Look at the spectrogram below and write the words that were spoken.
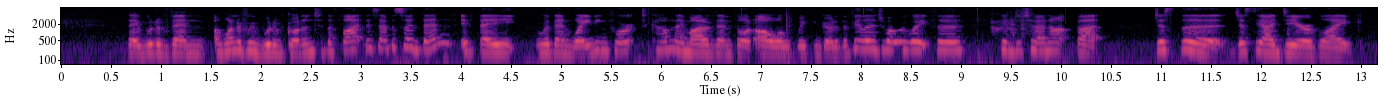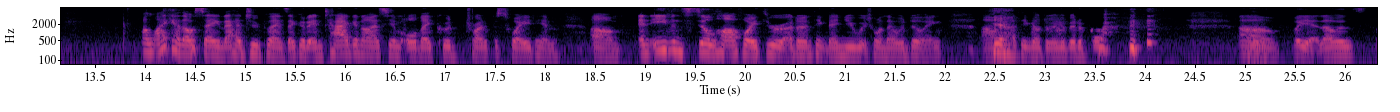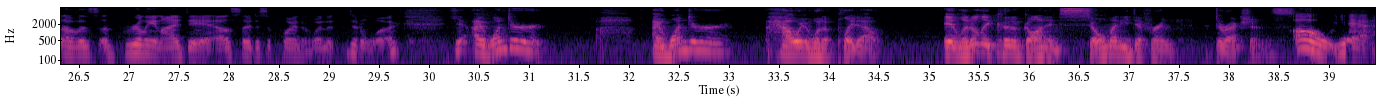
They would have then. I wonder if we would have gotten to the fight this episode then. If they were then waiting for it to come, they might have then thought, "Oh well, we can go to the village while we wait for him to turn up." But just the just the idea of like, I like how they were saying they had two plans. They could antagonize him, or they could try to persuade him. Um, and even still halfway through, I don't think they knew which one they were doing. Um, Yeah. I think they were doing a bit of both. Um, But yeah, that was that was a brilliant idea. I was so disappointed when it didn't work. Yeah, I wonder. I wonder how it would have played out. It literally could have gone in so many different directions. Oh yeah,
